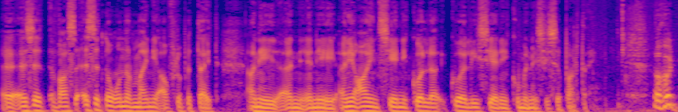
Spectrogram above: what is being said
uh, is dit was is dit nou onder my in die afgelope tyd aan die in in die in die ANC en die koalisie en die kommunistiese party. Nou goed,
